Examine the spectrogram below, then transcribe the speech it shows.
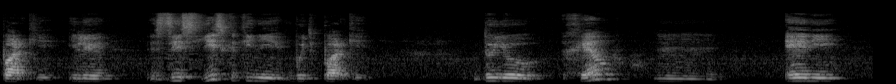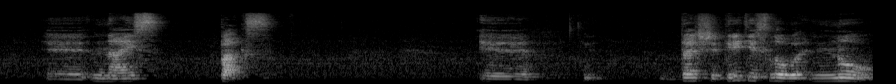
парки? Или здесь есть какие-нибудь парки? Do you have any uh, nice parks? Э, дальше, третье слово no.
